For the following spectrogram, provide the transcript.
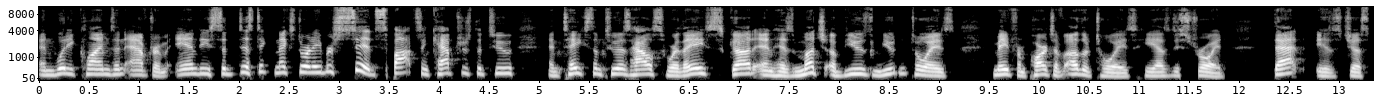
and Woody climbs in after him. Andy's sadistic next door neighbor Sid spots and captures the two and takes them to his house where they scud and his much abused mutant toys made from parts of other toys he has destroyed. That is just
